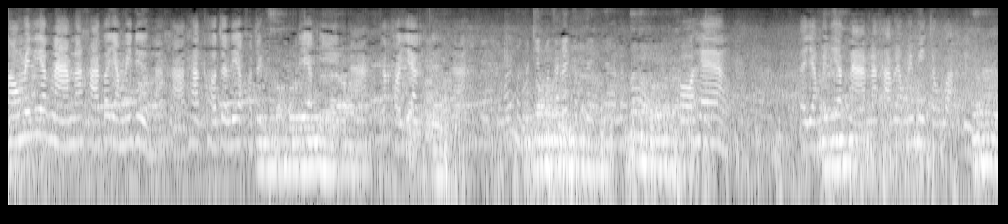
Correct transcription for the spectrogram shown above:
น้องไม่เรียกน้ำนะคะ ก็ยังไม่ดื่มนะคะ ถ้าเขาจะเรียกเขาจะเรียกเองนะถ้า เขาอยากดื่มนะเหมือนเมื่อกี้มันจะเล่นกับเด็กเนี่ยแล้วก็คอแห้ง แต่ยังไม่เรียกน้ำนะคะยังไม่มีจังหวะดื่มแคปนะโร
